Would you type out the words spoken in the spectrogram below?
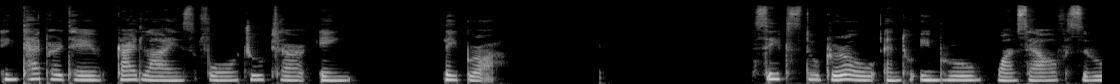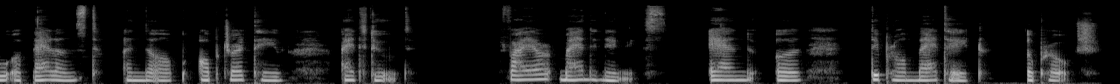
Interpretive guidelines for Jupiter in Libra seeks to grow and to improve oneself through a balanced and objective attitude, fire mindedness, and a diplomatic approach.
